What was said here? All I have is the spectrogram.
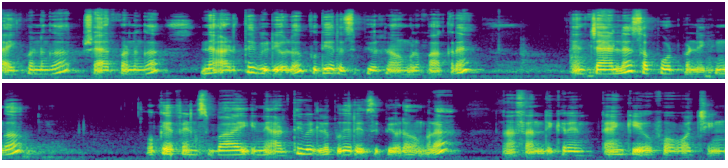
லைக் பண்ணுங்கள் ஷேர் பண்ணுங்கள் இன்னும் அடுத்த வீடியோவில் புதிய ரெசிபியோடு நான் உங்களை பார்க்குறேன். என் சேனலை சப்போர்ட் பண்ணிக்கோங்க. ஓகே ஃப்ரெண்ட்ஸ் பாய் இன்னும் அடுத்த வீடியோவில் புதிய ரெசிபியோடு உங்களை நான் சந்திக்கிறேன். தேங்க்யூ ஃபார் வாட்சிங்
